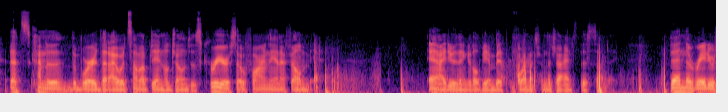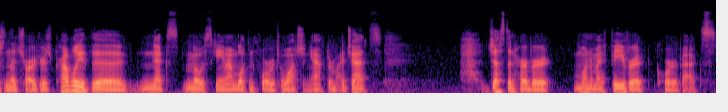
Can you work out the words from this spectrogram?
that's kind of the word that I would sum up Daniel Jones's career so far in the NFL mid. And I do think it'll be a mid performance from the Giants this Sunday. Then the Raiders and the Chargers, probably the next most game I'm looking forward to watching after my Jets. Justin Herbert, one of my favorite quarterbacks.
